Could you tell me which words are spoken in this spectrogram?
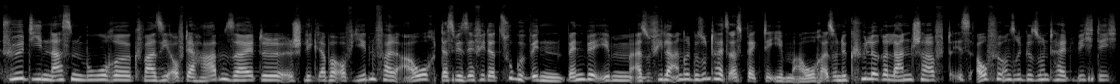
Für die nassen Moore quasi auf der Habenseite Seite schlägt aber auf jeden Fall auch, dass wir sehr viel dazu gewinnen, wenn wir eben, also viele andere Gesundheitsaspekte eben auch. Also eine kühlere Landschaft ist auch für unsere Gesundheit wichtig.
